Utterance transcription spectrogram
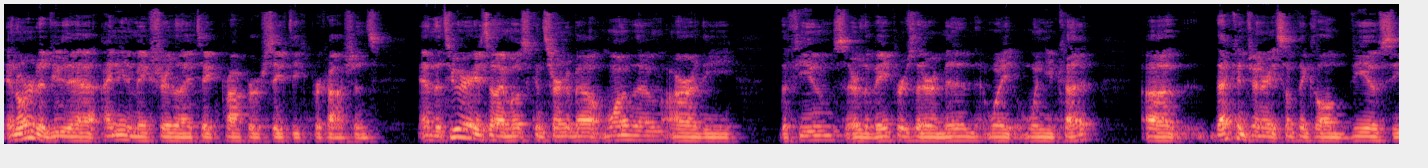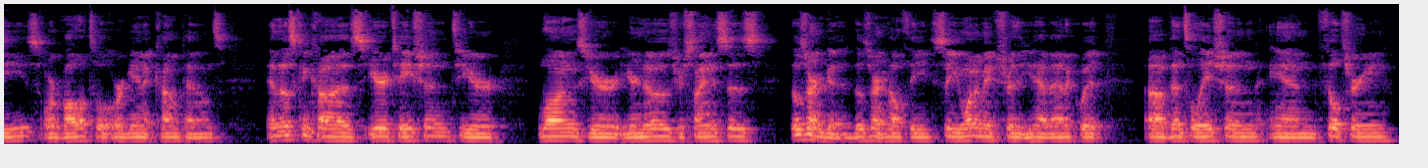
In order to do that, I need to make sure that I take proper safety precautions. And the two areas that I'm most concerned about, one of them are the, the fumes or the vapors that are emitted when you cut. Uh, that can generate something called VOCs or volatile organic compounds. And those can cause irritation to your lungs, your, your nose, your sinuses. Those aren't good. Those aren't healthy. So you want to make sure that you have adequate uh, ventilation and filtering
